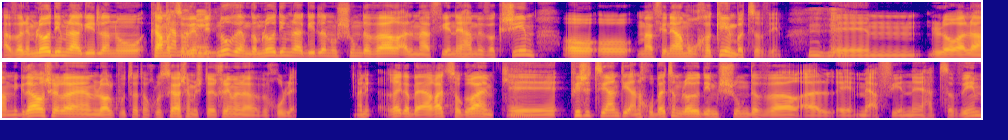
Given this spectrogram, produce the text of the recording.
אבל הם לא יודעים להגיד לנו כמה, כמה צווים ניתנו, והם גם לא יודעים להגיד לנו שום דבר על מאפייני המבקשים, או, או מאפייני המורחקים בצווים. Mm-hmm. לא על המגדר שלהם, לא על קבוצת האוכלוסייה שמשתייכים אליה וכולי. אני, רגע, בהערת סוגריים, כן. אה, כפי שציינתי, אנחנו בעצם לא יודעים שום דבר על אה, מאפייני הצווים,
